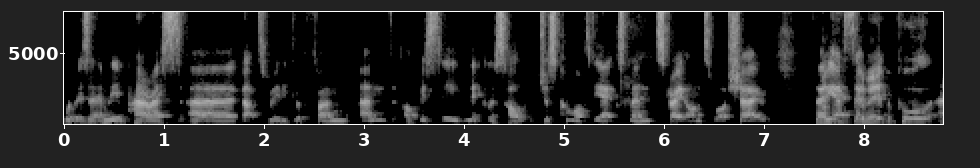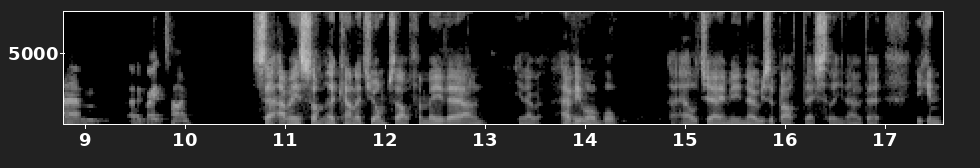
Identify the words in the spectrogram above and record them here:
what is it, Emily in Paris? Uh, that's really good fun. And obviously, Nicholas Hoult had just come off the X Men straight onto our show. So, yes, yeah, so I mean, Liverpool um, had a great time. So, I mean, something that kind of jumps out for me there, and you know, everyone will LJMU knows about this. That you know that you can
